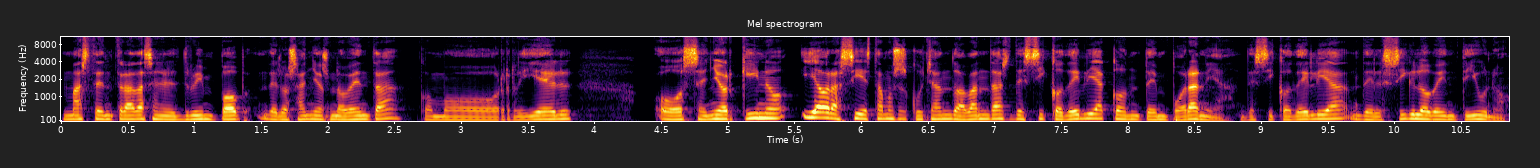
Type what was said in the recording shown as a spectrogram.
más centradas en el Dream Pop de los años 90, como Riel o Señor Kino, y ahora sí estamos escuchando a bandas de psicodelia contemporánea, de psicodelia del siglo XXI.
